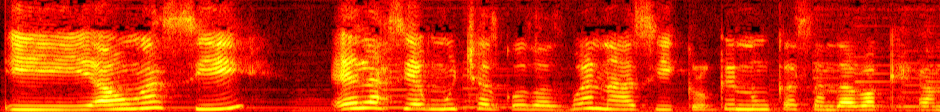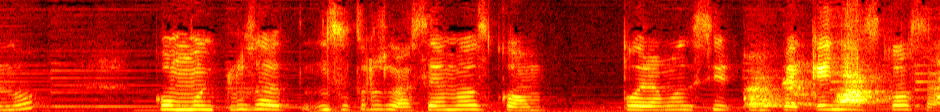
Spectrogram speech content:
Y aún así, él hacía muchas cosas buenas y creo que nunca se andaba quejando, como incluso nosotros lo hacemos con, podríamos decir, con pequeñas cosas.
